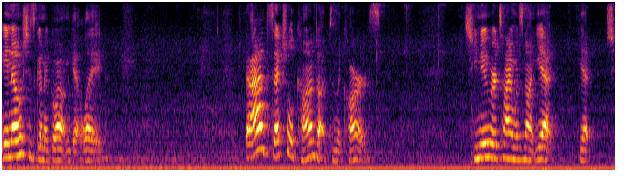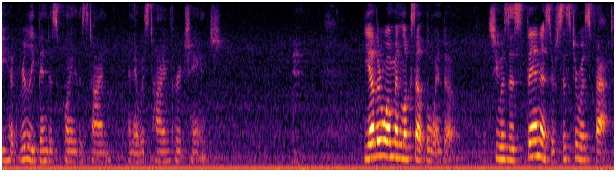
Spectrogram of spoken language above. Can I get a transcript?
you know she's gonna go out and get laid. Bad sexual conduct in the cards. She knew her time was not yet, yet she had really been disappointed this time, and it was time for a change. The other woman looks out the window. She was as thin as her sister was fat,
